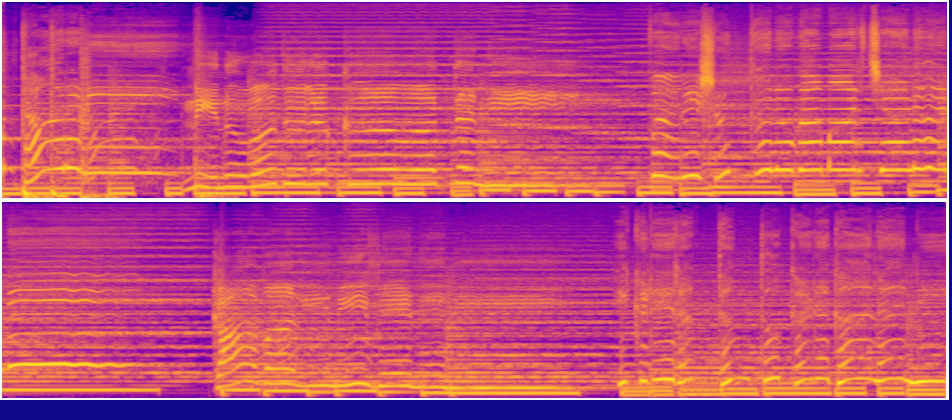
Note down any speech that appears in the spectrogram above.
ఉంటారని. నేను వదులుకోవద్దని. పరిశుద్ధులుగా మార్చాలని. కావాలి నీవేనని. ఇక్కడే రక్తంతో కడగాలని.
